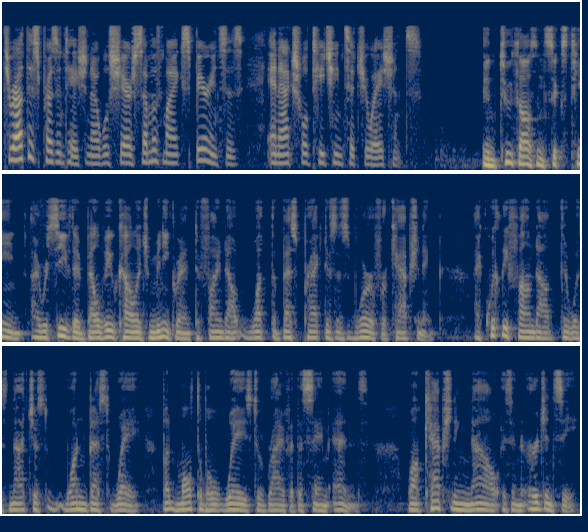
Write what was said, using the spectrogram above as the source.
Throughout this presentation, I will share some of my experiences and actual teaching situations. In 2016, I received a Bellevue College mini grant to find out what the best practices were for captioning. I quickly found out there was not just one best way, but multiple ways to arrive at the same ends. While captioning now is an urgency,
